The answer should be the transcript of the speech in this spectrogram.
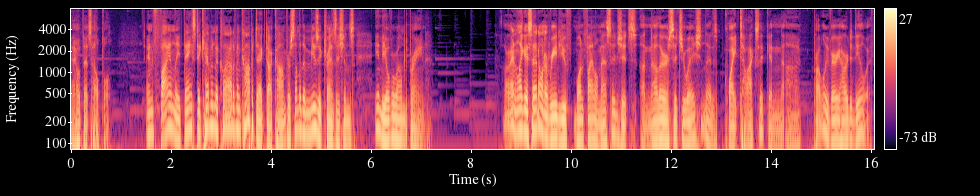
I hope that's helpful. And finally, thanks to Kevin MacLeod of Incompetech.com for some of the music transitions in The Overwhelmed Brain. All right, and like I said, I want to read you one final message. It's another situation that is quite toxic and uh, probably very hard to deal with.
